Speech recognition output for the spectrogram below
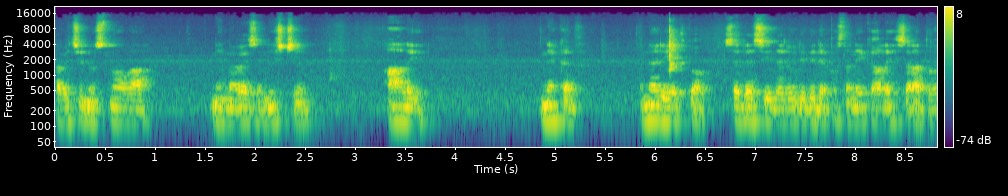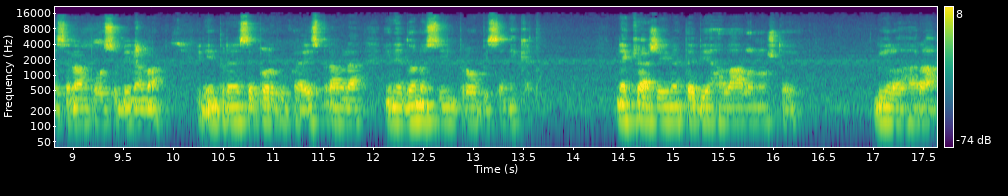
pa većinu snova nema veze ni s čim. Ali nekad nerijetko se desi da ljudi vide poslanika, ali salatu se nam po osobinama i da im prenese poruku koja je ispravna i ne donosi im propise nikad. Ne kaže i na tebi je halal ono što je bilo haram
